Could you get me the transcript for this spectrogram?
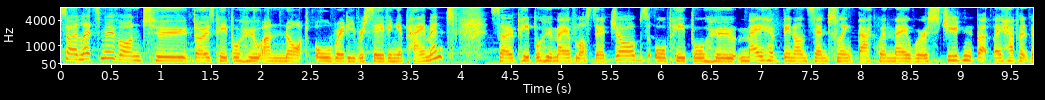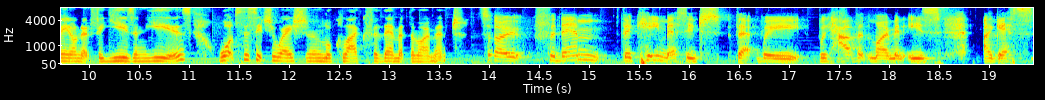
So let's move on to those people who are not already receiving a payment. So people who may have lost their jobs or people who may have been on Centrelink back when they were a student but they haven't been on it for years and years. What's the situation look like for them at the moment? So for them, the key message that we we have at the moment is, I guess,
